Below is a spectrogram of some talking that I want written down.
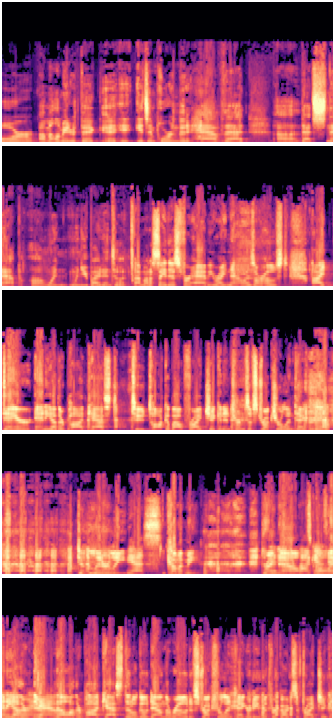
or a millimeter thick, it, it's important that it have that uh, that snap uh, when when you bite into it. I'm going to say this for Abby right now as our host. I dare any other podcast to talk about fried chicken in terms of structural integrity. Literally, yes. Come at me right any now. other podcast any other? down? There's Down. no other podcast that'll go down the road of structural integrity with regards to fried chicken.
